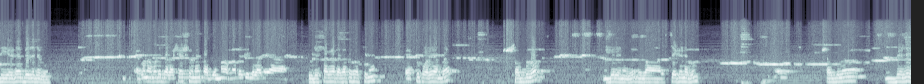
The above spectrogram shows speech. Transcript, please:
দিয়ে এটা বেঁধে নেব। এখন আমাদের বেলা শেষ হয় তার জন্য আপনাদেরকে বেলাটা রুটির দেখাতে পারছি না। একটু পরে আমরা সবগুলো বেলে নেব বা চেকে নেব। সবগুলো বেলে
